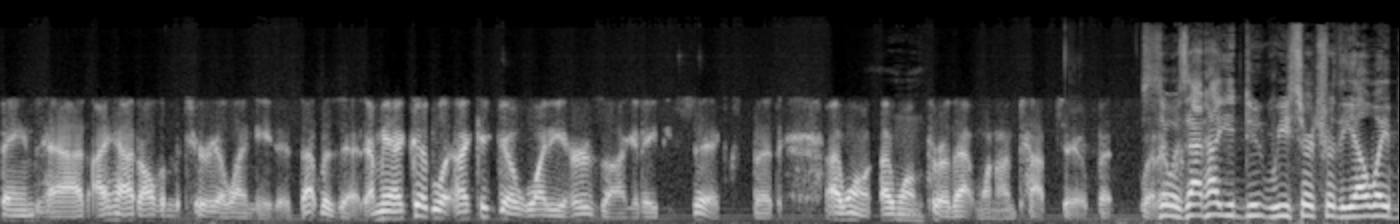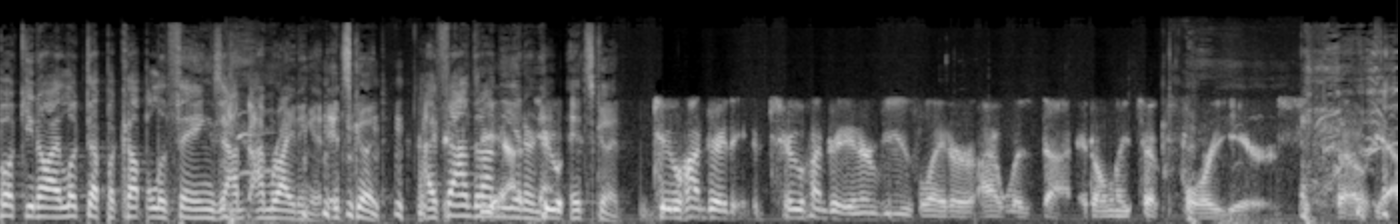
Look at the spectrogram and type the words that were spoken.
Baines had. I had all the material I needed. That was it. I mean, I could I could go Whitey Herzog at 86, but I won't I won't throw that one on top too. But whatever. So is that how you do research for the Elway book? You know, I looked up a couple of things. I'm, I'm writing it. It's good. I found it on Yeah, the internet. two- it's good. 200, 200 interviews later, I was done. It only took four years. So yeah.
